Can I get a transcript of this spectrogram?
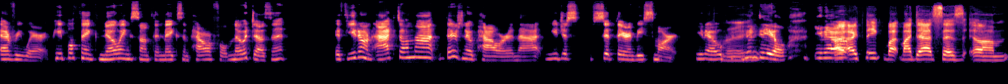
everywhere. People think knowing something makes them powerful. No, it doesn't. If you don't act on that, there's no power in that. You just sit there and be smart. You know, right. good deal. You know, I, I think my, my dad says um,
